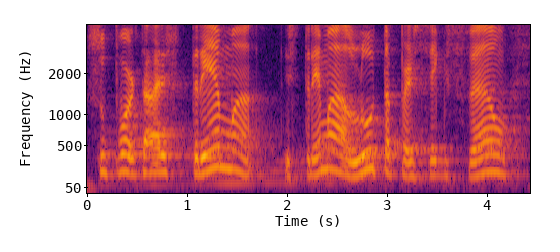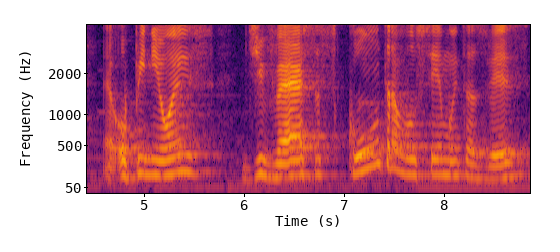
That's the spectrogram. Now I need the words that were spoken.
Suportar extrema extrema luta, perseguição, é, opiniões diversas contra você muitas vezes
